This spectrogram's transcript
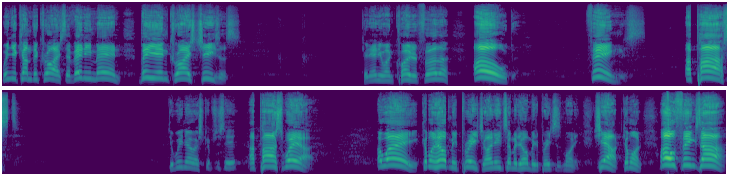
when you come to Christ, if any man be in Christ Jesus, can anyone quote it further? Old things are past. Do we know our scriptures here? I past where? Away. Come on, help me preach. I need somebody to help me to preach this morning. Shout. Come on. All things are.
